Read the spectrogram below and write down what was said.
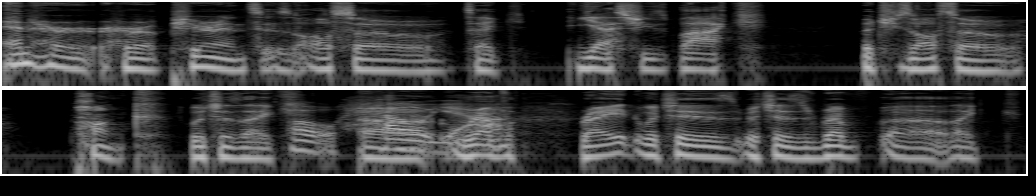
And her her appearance is also it's like yes, she's black, but she's also punk, which is like Oh, hell yeah. right? Which is which is rev, uh, like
